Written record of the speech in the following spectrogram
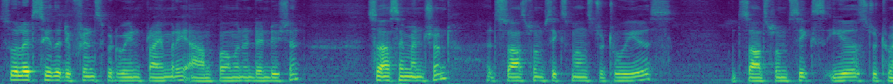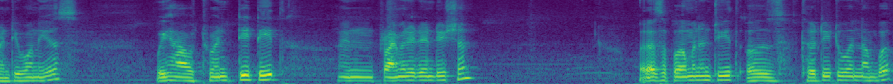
So let's see the difference between primary and permanent dentition so as i mentioned it starts from 6 months to 2 years. It starts from 6 years to 21 years. We have 20 teeth in primary dentition whereas the permanent teeth is 32 in number.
